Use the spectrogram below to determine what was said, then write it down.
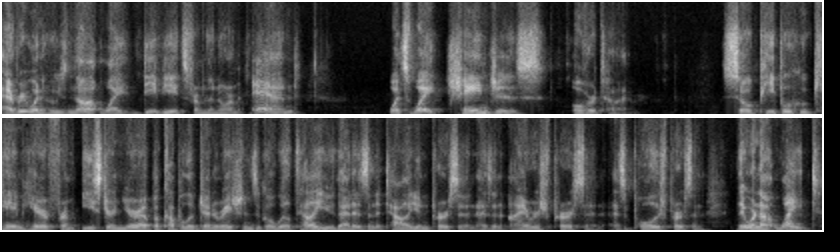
Everyone who's not white deviates from the norm and what's white changes over time. So people who came here from eastern europe a couple of generations ago will tell you that as an italian person as an irish person as a polish person they were not white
